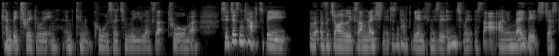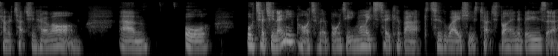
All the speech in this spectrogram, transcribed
can be triggering and can cause her to relive that trauma. So it doesn't have to be a vaginal examination. It doesn't have to be anything as intimate as that. I mean, maybe it's just kind of touching her arm, um, or or touching any part of her body might take her back to the way she was touched by an abuser.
